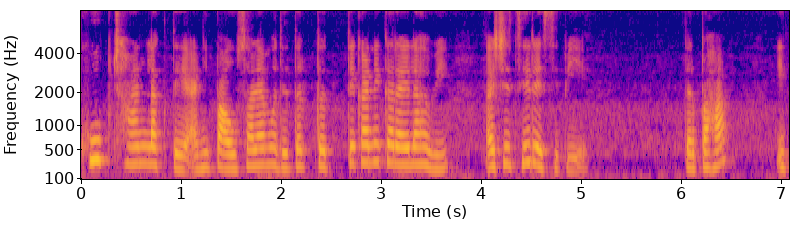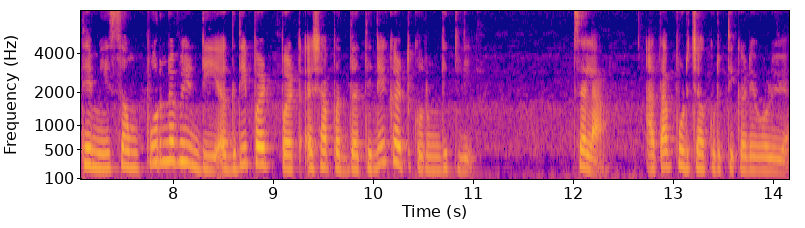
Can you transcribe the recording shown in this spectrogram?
खूप छान लागते आणि पावसाळ्यामध्ये तर प्रत्येकाने करायला हवी अशीच ही रेसिपी आहे. तर पहा इथे मी संपूर्ण भेंडी अगदी पटपट अशा पद्धतीने कट करून घेतली. चला आता पुढच्या कृतीकडे वळूया.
